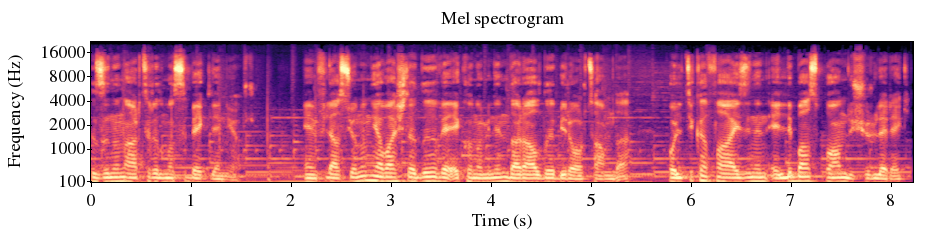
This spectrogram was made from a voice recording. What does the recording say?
hızının artırılması bekleniyor. Enflasyonun yavaşladığı ve ekonominin daraldığı bir ortamda politika faizinin 50 bas puan düşürülerek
